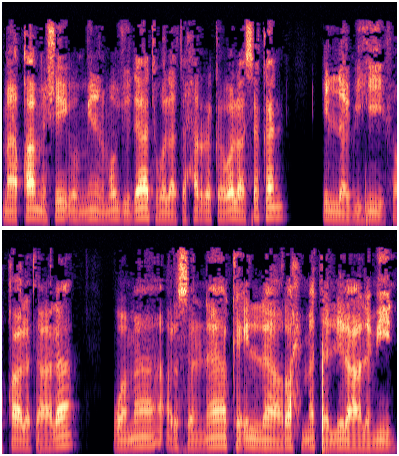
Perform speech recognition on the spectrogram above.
ما قام شيء من الموجودات ولا تحرك ولا سكن إلا به. فقال تعالى وما أرسلناك إلا رحمة للعالمين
